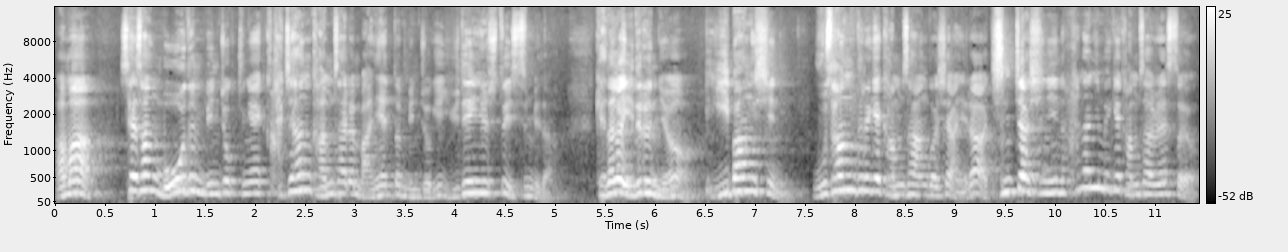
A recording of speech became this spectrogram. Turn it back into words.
아마 세상 모든 민족 중에 가장 감사를 많이 했던 민족이 유대인일 수도 있습니다. 게다가 이들은요, 이방신, 우상들에게 감사한 것이 아니라 진짜 신인 하나님에게 감사를 했어요.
